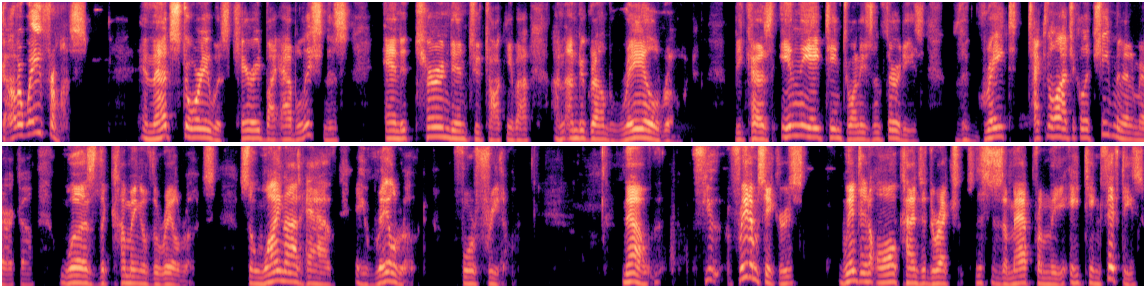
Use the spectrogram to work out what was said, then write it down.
got away from us. And that story was carried by abolitionists and it turned into talking about an underground railroad because in the 1820s and 30s, the great technological achievement in America was the coming of the railroads. So why not have a railroad for freedom? Now, few, freedom seekers went in all kinds of directions. This is a map from the 1850s,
